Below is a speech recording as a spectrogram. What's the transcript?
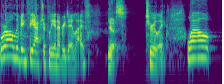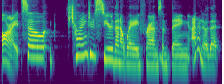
we're all living theatrically in everyday life. Yes. Truly. Well, all right. So trying to steer then away from something, I don't know, that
